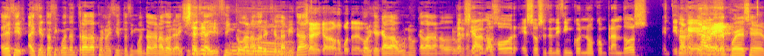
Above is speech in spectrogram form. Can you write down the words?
es decir, hay 150 entradas, pero no hay 150 ganadores. Hay 75 Uh. ganadores, que es la mitad, O sea, que cada uno puede tener. porque cada uno, cada ganador va pero a si a lo dos. mejor esos 75 no compran dos, entiendo Claro, que. entiendo A que ver, después ser...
